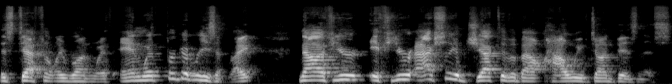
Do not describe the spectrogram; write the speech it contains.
has definitely run with, and with for good reason, right? Now, if you're if you're actually objective about how we've done business,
